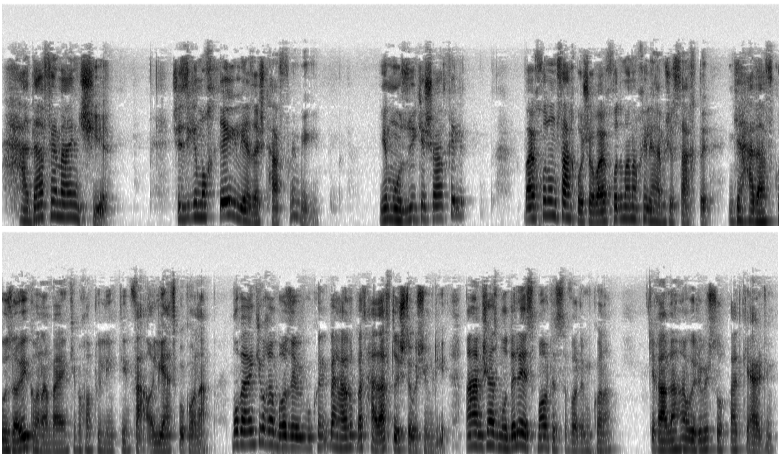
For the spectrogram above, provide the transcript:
هدف من چیه؟ چیزی که ما خیلی ازش تفره میگیم یه موضوعی که شاید خیلی برای خودم سخت باشه برای خود منم خیلی همیشه سخته. اینکه هدف گذاری کنم برای اینکه بخوام تو لینکدین فعالیت بکنم. ما برای اینکه بخوایم بازاری بکنیم به هر حال باید هدف داشته باشیم دیگه. من همیشه از مدل اسمارت استفاده می‌کنم که قبلا هم راجبش صحبت کردیم.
